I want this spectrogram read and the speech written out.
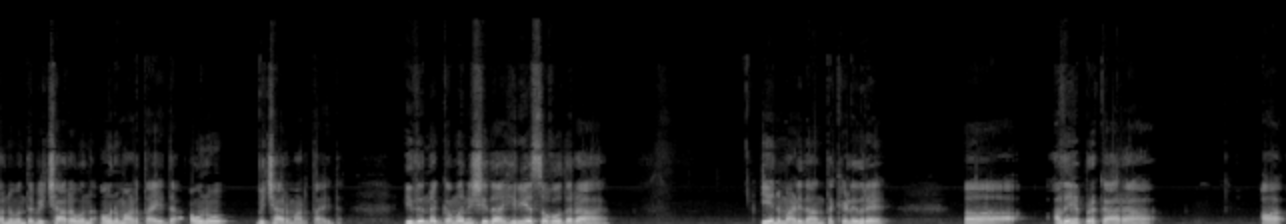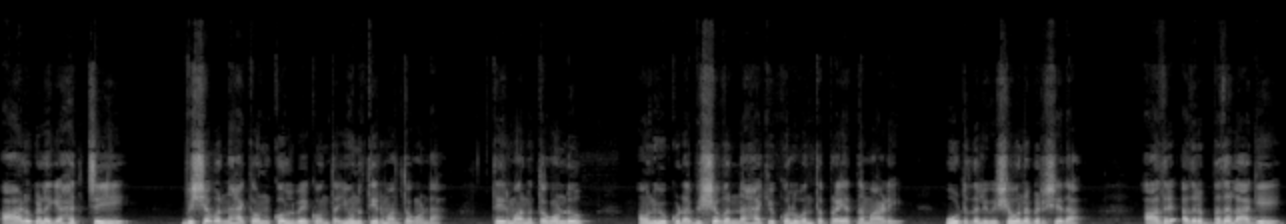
ಅನ್ನುವಂಥ ವಿಚಾರವನ್ನು ಅವನು ಮಾಡ್ತಾ ಇದ್ದ, ಅವನು ವಿಚಾರ ಮಾಡ್ತಾ ಇದ್ದ. ಇದನ್ನು ಗಮನಿಸಿದ ಹಿರಿಯ ಸಹೋದರ ಏನು ಮಾಡಿದ ಅಂತ ಕೇಳಿದರೆ ಅದೇ ಪ್ರಕಾರ ಆ ಆಳುಗಳಿಗೆ ಹಚ್ಚಿ ವಿಷವನ್ನು ಹಾಕಿ ಅವನು ಕೊಲ್ಲಬೇಕು ಅಂತ ಇವನು ತೀರ್ಮಾನ ತಗೊಂಡ. ತೀರ್ಮಾನ ತಗೊಂಡು ಅವನಿಗೂ ಕೂಡ ವಿಷವನ್ನು ಹಾಕಿ ಕೊಲ್ಲುವಂಥ ಪ್ರಯತ್ನ ಮಾಡಿ, ಊಟದಲ್ಲಿ ವಿಷವನ್ನು ಬೆರೆಸಿದ. ಆದರೆ ಅದರ ಬದಲಾಗಿ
